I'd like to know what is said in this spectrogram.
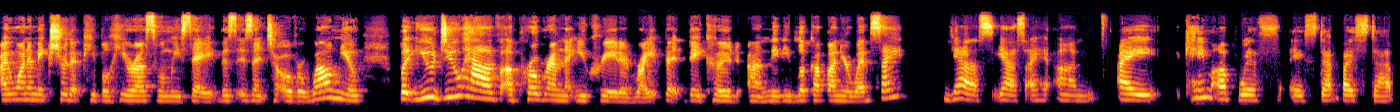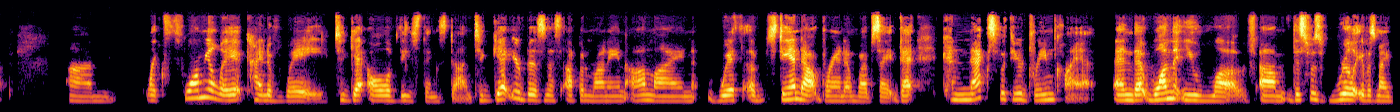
i want to make sure that people hear us when we say this isn't to overwhelm you but you do have a program that you created right that they could um, maybe look up on your website? Yes yes i um i came up with a step by step um, like formulaic kind of way to get all of these things done to get your business up and running online with a standout brand and website that connects with your dream client and that one that you love. Um, this was really it was my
